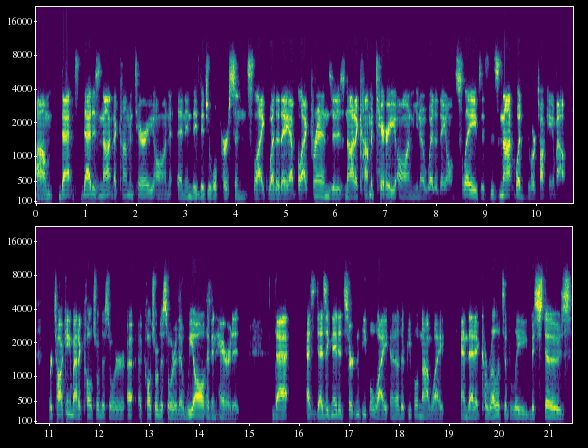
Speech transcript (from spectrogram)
Um, that that is not a commentary on an individual person's like whether they have black friends. It is not a commentary on you know whether they own slaves. It's, it's not what we're talking about. We're talking about a cultural disorder, a, a cultural disorder that we all have inherited that has designated certain people white and other people not white, and that it correlatively bestows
